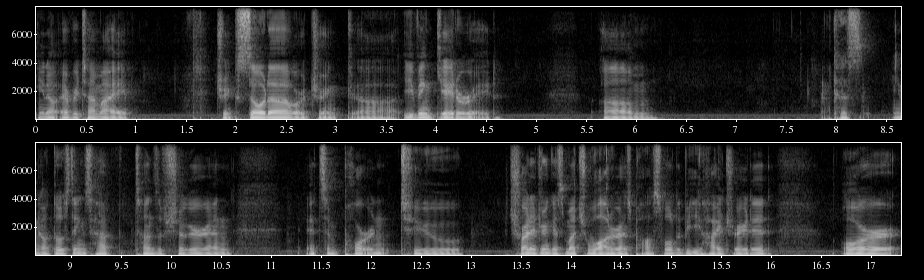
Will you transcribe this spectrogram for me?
you know every time i drink soda or drink uh, even gatorade um because you know those things have tons of sugar and it's important to try to drink as much water as possible to be hydrated or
